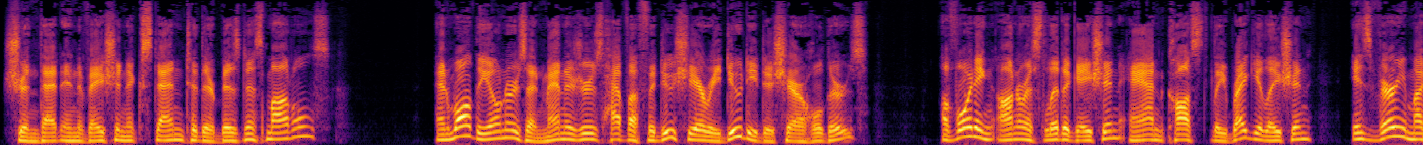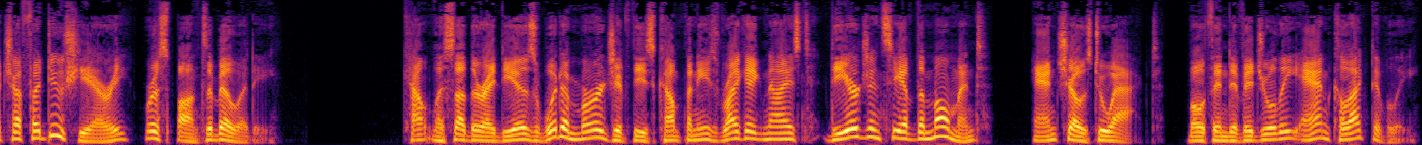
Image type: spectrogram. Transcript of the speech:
Shouldn't that innovation extend to their business models? And while the owners and managers have a fiduciary duty to shareholders, avoiding onerous litigation and costly regulation is very much a fiduciary responsibility. Countless other ideas would emerge if these companies recognized the urgency of the moment and chose to act, both individually and collectively.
